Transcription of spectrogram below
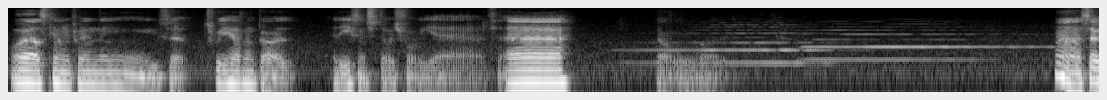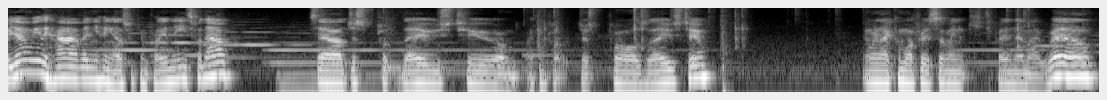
What else can we put in these that we haven't got a decent storage for yet? Uh, gold. Huh, so we don't really have anything else we can put in these for now. So I'll just put those two, um, I can put, just pause those two. And when I come up with something to put in them, I will.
